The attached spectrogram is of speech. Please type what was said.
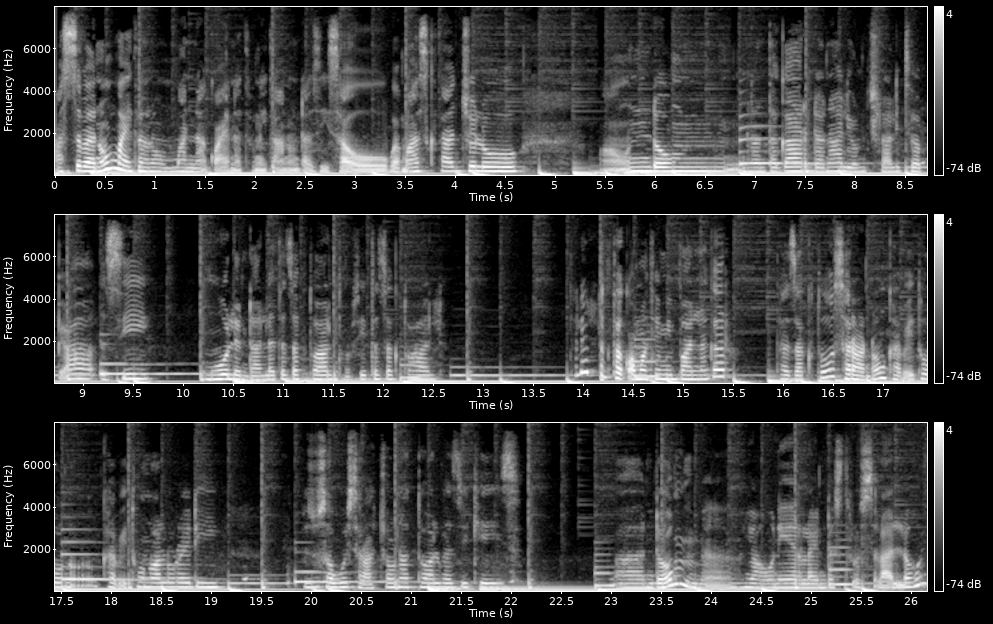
አስበነውም አይተነውም ማናውቀው አይነት ሁኔታ ነው። እንደዚህ ሰው በማስክ ታጅሎ አሁን እንደውም እናንተ ጋር ደህና ሊሆን ይችላል። ኢትዮጵያ እዚህ ሞል እንዳለ ተዘግተዋል። ትምህርት ቤት ተዘግተዋል። ትልልቅ ተቋማት የሚባል ነገር ተዘግቶ ስራ እንደውም ከቤት ሆኗል። already ብዙ ሰዎች ስራቸውን አጥተዋል በዚህ case። እንደውም ያው እኔ airline industry ውስጥ ስላለሁኝ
